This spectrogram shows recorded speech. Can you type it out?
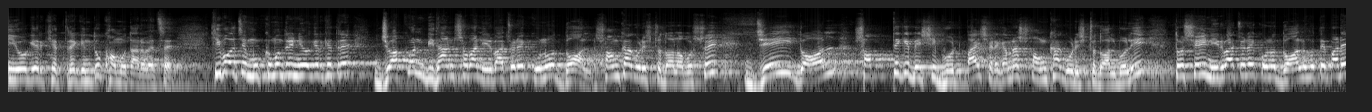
নিয়োগের ক্ষেত্রে কিন্তু ক্ষমতা রয়েছে। কি বলছে মুখ্যমন্ত্রী নিয়োগের ক্ষেত্রে? যখন বিধানসভা নির্বাচনে কোনো দল, সংখ্যাগরিষ্ঠ দল অবশ্যই, যেই দল সব থেকে বেশি ভোট পায়, সেটাকে আমরা সংখ্যাগরিষ্ঠ দল বলি। তো সেই নির্বাচনে কোনো দল হতে পারে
